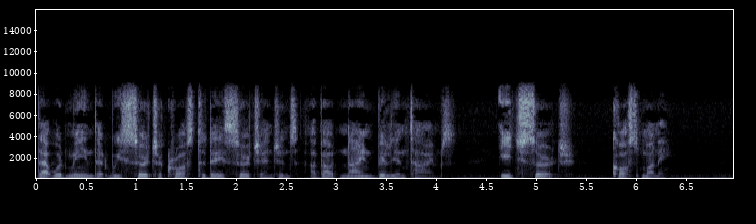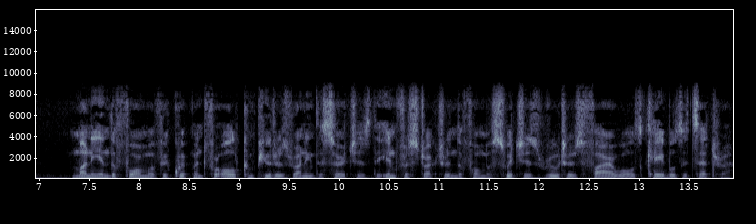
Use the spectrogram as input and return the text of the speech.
that would mean that we search across today's search engines about 9 billion times. Each search costs money money in the form of equipment for all computers running the searches, the infrastructure in the form of switches, routers, firewalls, cables, etc.,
